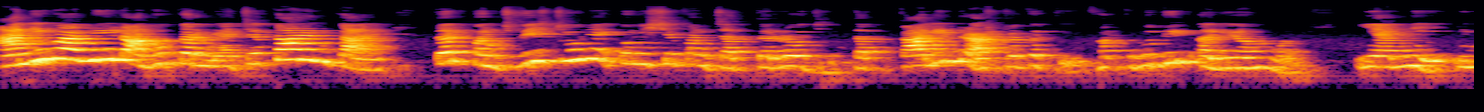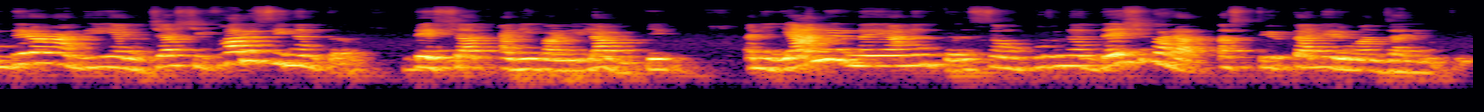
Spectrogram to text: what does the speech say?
आणीबाणी लागू करण्याचे कारण काय? तर पंचवीस जून एकोणीसशे पंच्याहत्तर रोजी तत्कालीन राष्ट्रपती फखरुद्दीन अली अहमद यांनी इंदिरा गांधी यांच्या शिफारसीनंतर देशात आणीबाणी लागू केली. आणि या निर्णयानंतर संपूर्ण देशभरात अस्थिरता निर्माण झाली होती.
